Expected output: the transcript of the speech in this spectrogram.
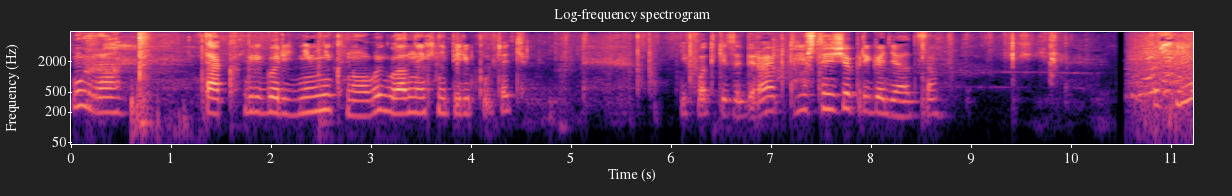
Ура! Так, Григорий, дневник новый. Главное их не перепутать. И фотки забираю, потому что еще пригодятся. Пошли.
